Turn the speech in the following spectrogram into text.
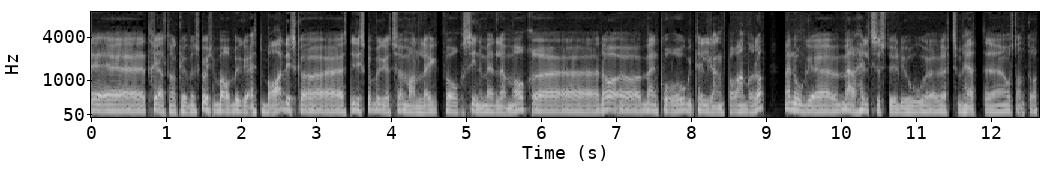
Det er Trialtonklubben skal jo ikke bare bygge et bad, de skal, de skal bygge et svømmeanlegg for sine medlemmer, eh, da, men hvor òg tilgang for andre, da. Men òg mer helsestudiovirksomhet eh, og sånt. da.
